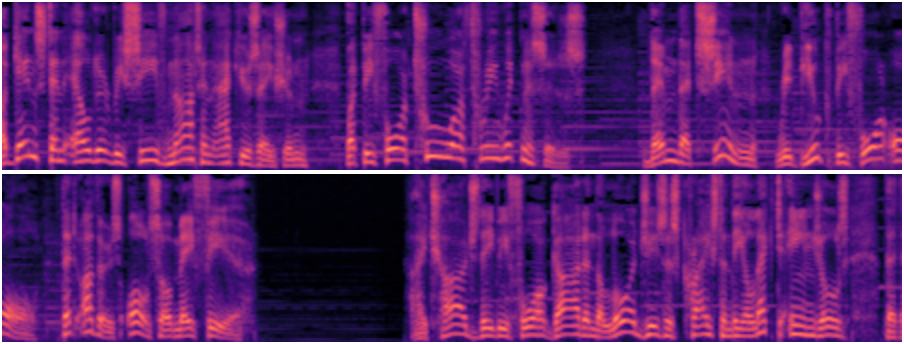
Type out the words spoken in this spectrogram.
Against an elder receive not an accusation, but before two or three witnesses. Them that sin rebuke before all, that others also may fear. I charge thee before God and the Lord Jesus Christ and the elect angels, that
